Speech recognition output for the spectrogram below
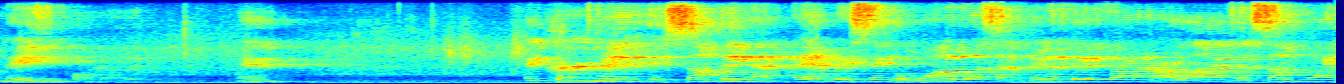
amazing part of it. And encouragement is something that every single one of us have benefited from in our lives at some point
